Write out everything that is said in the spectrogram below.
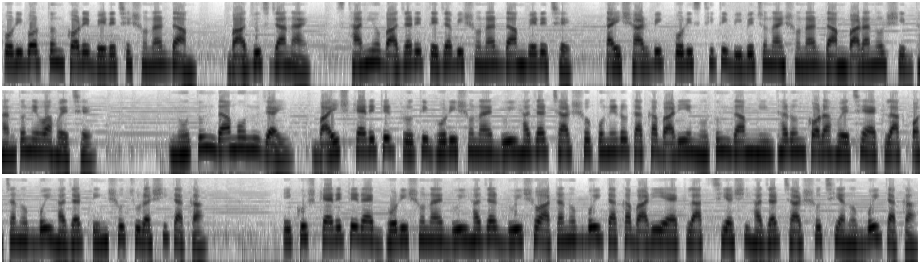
পরিবর্তন করে বেড়েছে সোনার দাম বাজুস জানায়। স্থানীয় বাজারে তেজাবি সোনার দাম বেড়েছে, তাই সার্বিক পরিস্থিতি বিবেচনায় সোনার দাম বাড়ানোর সিদ্ধান্ত নেওয়া হয়েছে। নতুন দাম অনুযায়ী, বাইশ ক্যারেটের প্রতি ভরি সোনায় দুই হাজার চারশো পনেরো টাকা বাড়িয়ে নতুন দাম নির্ধারণ করা হয়েছে এক লাখ পঁচানব্বই হাজার তিনশো চুরাশি টাকা। একুশ ক্যারেটের এক ভরি সোনায় দুই হাজার দুইশো আটানব্বই টাকা বাড়িয়ে এক লাখ ছিয়াশি হাজার চারশো ছিয়ানব্বই টাকা।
